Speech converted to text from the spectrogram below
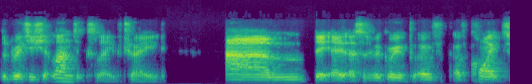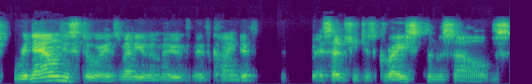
the British Atlantic slave trade. Um, a, a sort of a group of, of quite renowned historians, many of them who've, who've kind of essentially disgraced themselves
